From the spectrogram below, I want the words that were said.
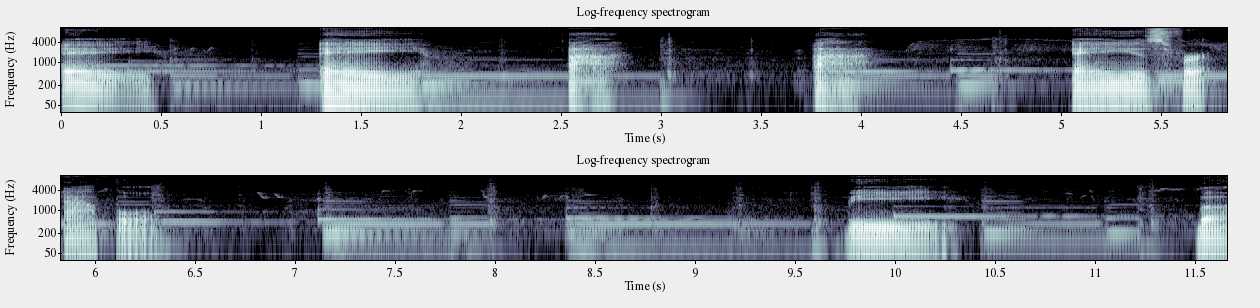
A. A. Ah. Ah. A is for apple. B. B.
